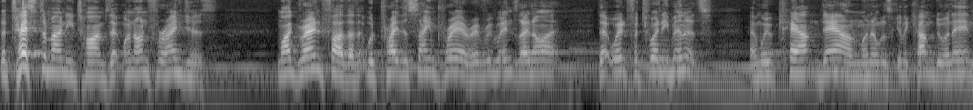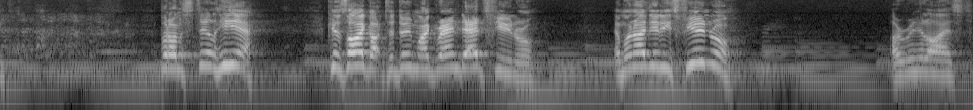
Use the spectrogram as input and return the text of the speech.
the testimony times that went on for ages. My grandfather that would pray the same prayer every Wednesday night that went for 20 minutes and we would count down when it was going to come to an end. But I'm still here because I got to do my granddad's funeral. And when I did his funeral, I realized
